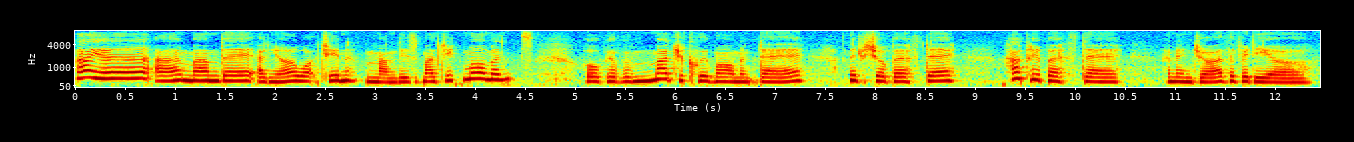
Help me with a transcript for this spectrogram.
Hiya, I'm Mandy and you're watching Mandy's Magic Moments. Hope you have a magically moment day and if it's your birthday, happy birthday and enjoy the video.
